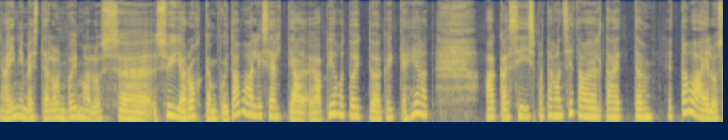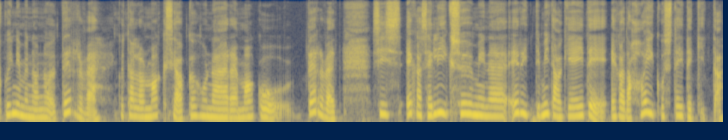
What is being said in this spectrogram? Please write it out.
ja inimestel on võimalus äh, süüa rohkem kui tavaliselt ja, ja biotoitu ja kõike head, aga siis ma tahan seda öelda, et, et tavaelus, kui inimene on terve, kui tal on maks ja kõhunääre, magu terved, siis ega see liigsöömine eriti midagi ei tee, ega ta haigust ei tekita.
